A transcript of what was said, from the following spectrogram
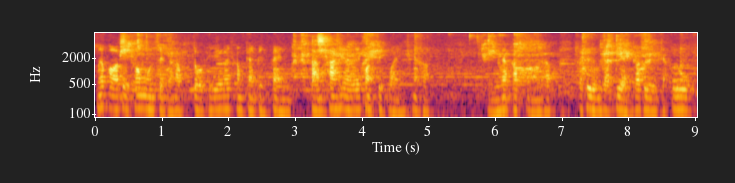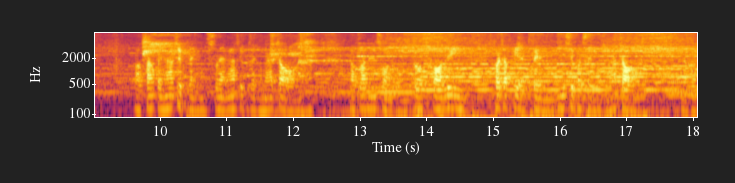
เมื่อพออัปเดตข้อมูลเสร็จนะครับ ตัวเพลเยอร์ก็ทำการเปลี่ยนแปลงตามค่าที่เราได้คอนฟิกไว้นะครับอย่างนี้นะครับนี้ครับ ก็คือมันจะเปลี่ยนก็คือจากรูปเราตั้งเป็น 50เป็นแสดง 50%ของหน้าจอนะครับแล้วก็ในส่วนของตัว scrolling ก็จะเปลี่ยนเป็น 20%ของหน้าจอนะครับ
